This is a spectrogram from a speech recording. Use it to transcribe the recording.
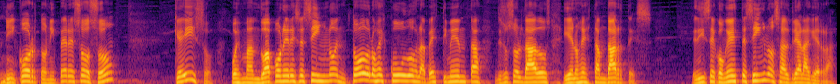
ni corto ni perezoso, ¿qué hizo? Pues mandó a poner ese signo en todos los escudos, las vestimentas de sus soldados y en los estandartes. Y dice, con este signo saldría la guerra.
